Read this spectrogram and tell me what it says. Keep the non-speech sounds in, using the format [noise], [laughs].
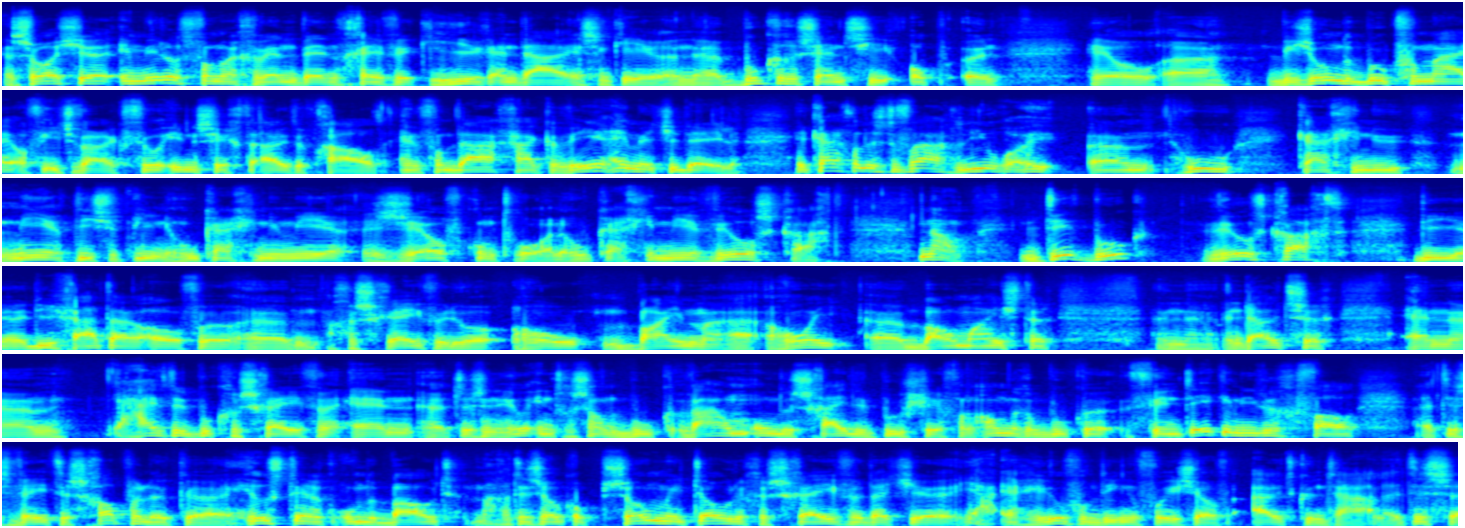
Zoals je inmiddels van me gewend bent, geef ik hier en daar eens een keer een uh, boekrecensie op een heel uh, bijzonder boek voor mij of iets waar ik veel inzichten uit heb gehaald. En vandaag ga ik er weer een met je delen. Ik krijg wel eens de vraag, Leroy, um, hoe krijg je nu meer discipline? Hoe krijg je nu meer zelfcontrole? Hoe krijg je meer wilskracht? Nou, dit boek wilskracht, die, uh, die gaat daarover, um, geschreven door Roy, Roy uh, Baumeister, een, een Duitser. En ja, hij heeft dit boek geschreven en het is een heel interessant boek. Waarom onderscheidt dit boek zich van andere boeken? Vind ik in ieder geval. Het is wetenschappelijk heel sterk onderbouwd, maar het is ook op zo'n methode geschreven dat je ja, er heel veel dingen voor jezelf uit kunt halen. Het, is,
